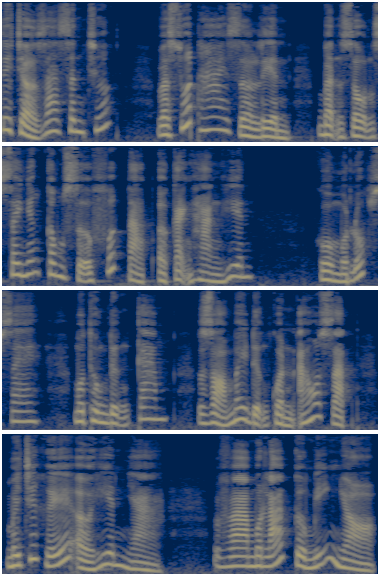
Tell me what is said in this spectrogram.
Tôi trở ra sân trước và suốt hai giờ liền bận rộn xây những công sự phức tạp ở cạnh hàng hiên, gồm một lốp xe, một thùng đựng cam, giỏ mây đựng quần áo giặt, mấy chiếc ghế ở hiên nhà và một lá cờ Mỹ nhỏ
